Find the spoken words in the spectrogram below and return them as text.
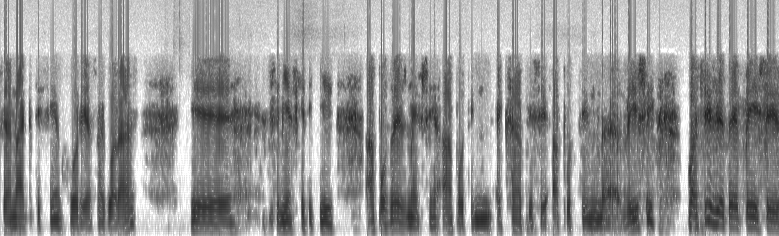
σε ανάκτηση εγχώριας αγοράς και σε μια σχετική αποδέσμευση από την εξάρτηση από την ε, Δύση. Βασίζεται επίσης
